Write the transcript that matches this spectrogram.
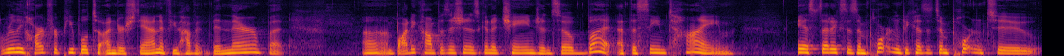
really hard for people to understand if you haven't been there, but um, body composition is going to change. And so, but at the same time, aesthetics is important because it's important to,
